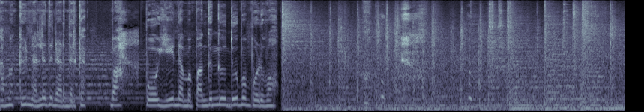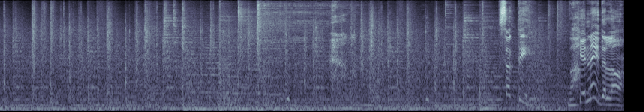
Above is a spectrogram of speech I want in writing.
நமக்கு நல்லது நடந்திருக்க. வா போய் நம்ம பங்குக்கு தூபம் போடுவோம். என்ன இதெல்லாம்?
